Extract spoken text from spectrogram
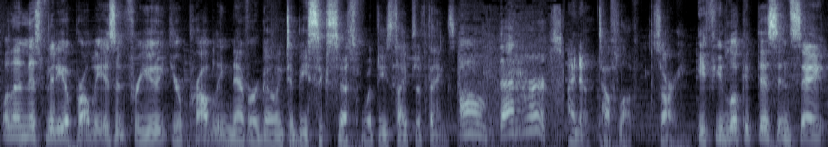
well then this video probably isn't for you. You're probably never going to be successful with these types of things. Oh, that hurts. I know, tough love, sorry. If you look at this and say,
